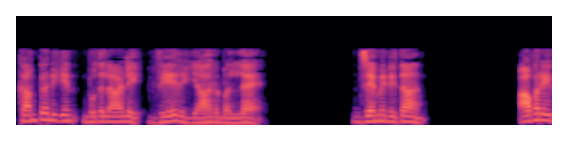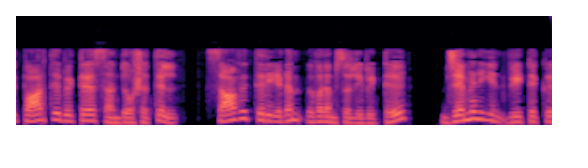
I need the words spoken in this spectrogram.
கம்பெனியின் முதலாளி வேறு யாருமல்ல. ஜெமினிதான். அவரை பார்த்துவிட்ட சந்தோஷத்தில் சாவித்திரியிடம் விவரம் சொல்லிவிட்டு ஜெமினியின் வீட்டுக்கு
